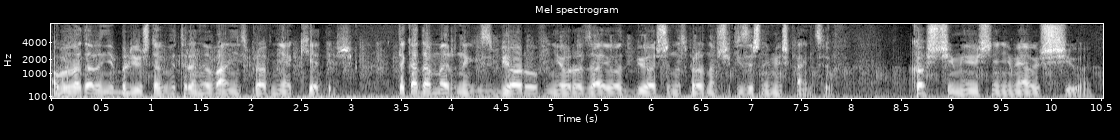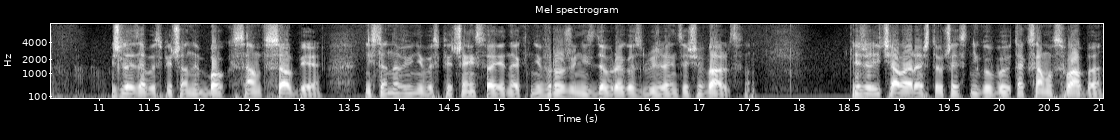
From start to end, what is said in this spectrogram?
Obywatele nie byli już tak wytrenowani i sprawni jak kiedyś. Dekada mernych zbiorów i nieurodzaju odbiła się na sprawności fizycznej mieszkańców. Kości mięśnie nie miały już siły. Źle zabezpieczony bok sam w sobie nie stanowił niebezpieczeństwa, jednak nie wróżył nic dobrego zbliżającej się walce. Jeżeli ciała reszty uczestników były tak samo słabe,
